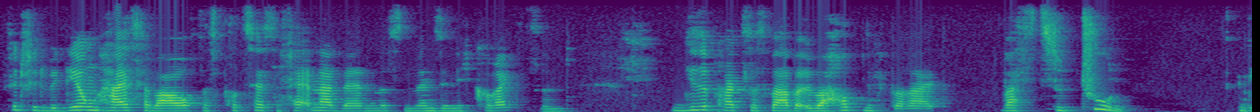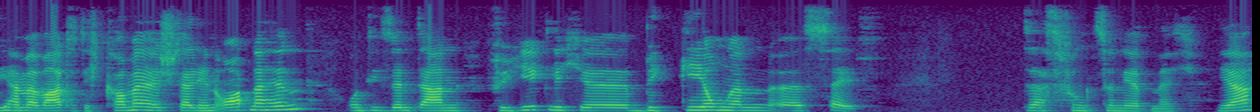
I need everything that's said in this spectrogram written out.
Fit für die Begehung heißt aber auch, dass Prozesse verändert werden müssen, wenn sie nicht korrekt sind. Diese Praxis war aber überhaupt nicht bereit, was zu tun. Die haben erwartet, ich komme, ich stelle den Ordner hin und die sind dann für jegliche Begehungen äh, safe. das funktioniert nicht. Ja,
